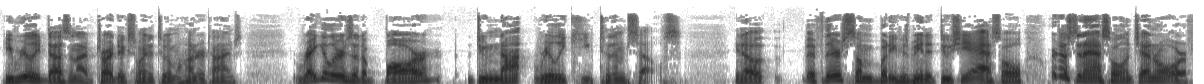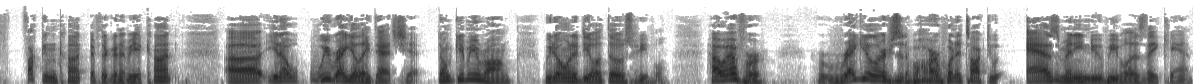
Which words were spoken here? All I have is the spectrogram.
He really doesn't. I've tried to explain it to him a hundred times. Regulars at a bar do not really keep to themselves. You know, if there's somebody who's being a douchey asshole or just an asshole in general or a fucking cunt if they're going to be a cunt, uh, you know, we regulate that shit. Don't get me wrong. We don't want to deal with those people. However, regulars at a bar want to talk to as many new people as they can.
